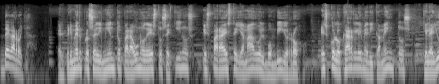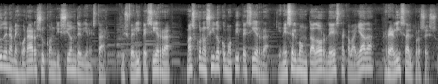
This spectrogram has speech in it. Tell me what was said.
de garrocha. El primer procedimiento para uno de estos equinos es para este llamado el bombillo rojo. Es colocarle medicamentos que le ayuden a mejorar su condición de bienestar. Luis Felipe Sierra, más conocido como Pipe Sierra, quien es el montador de esta caballada, realiza el proceso.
